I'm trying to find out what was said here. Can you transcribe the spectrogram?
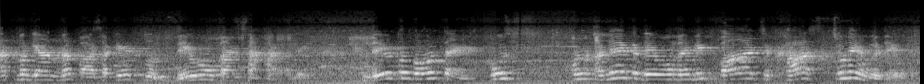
आत्मज्ञान न पा सके तो देवों का सहारा दे देव तो बहुत है। उस उन अनेक देवों में भी पाँच खास चुने हुए देव हैं।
